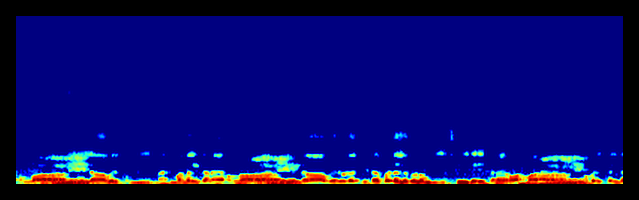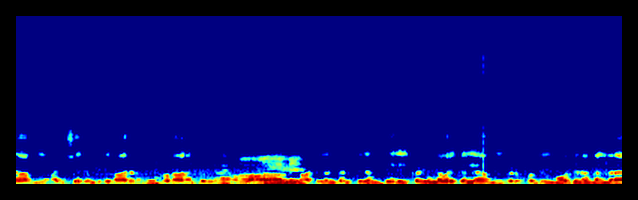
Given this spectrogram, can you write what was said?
അള്ളാ എല്ലാവർക്കും നീ നന്മ നൽകണേ അള്ളാ എല്ലാവരുടെ ഇടപെടലുകളും നീ സ്വീകരിക്കണേ റഹ്മാൻ അവർക്കെല്ലാം നീ ഐശ്വര്യം ഇത് കാരണം നീ പ്രദാനം ചെയ്യണേ അള്ളാ നാട്ടിലും ഗൾഫിലും ജയിലിൽ കഴിയുന്നവർക്കെല്ലാം നീ എളുപ്പത്തിൽ മോചനം നൽകണേ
